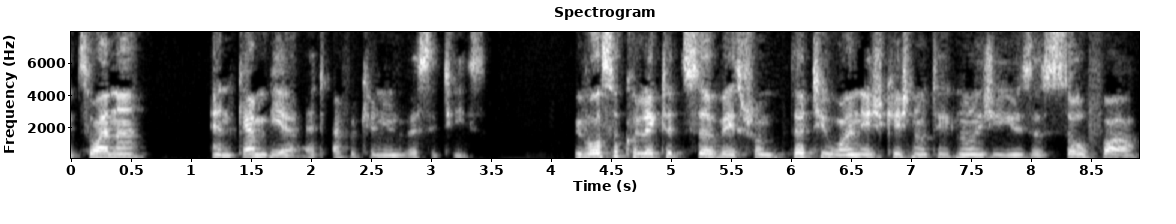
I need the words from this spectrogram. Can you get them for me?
Botswana, and Gambia at African universities. We've also collected surveys from 31 educational technology users so far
